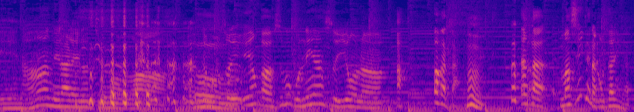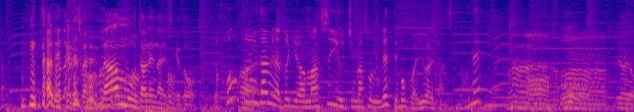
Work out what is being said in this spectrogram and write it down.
ええなあ寝られるっていうのは。でうんもそれなんかすごく寝やすいような。あ、わかった。うんなんか麻酔かなんか打たれへんかった？打たれへん打たれへん何も打たれないですけど本当にダメな時は麻酔打ちますんでって僕は言われたんですけどね。あうんそういやいや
